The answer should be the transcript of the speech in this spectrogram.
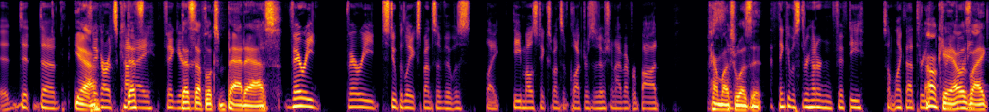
the the yeah. Play Arts Kai that's- figure. That stuff looks badass. very very stupidly expensive. It was like the most expensive collector's edition I've ever bought. How much was it? I think it was 350 something like that. Three. Okay, I was like,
